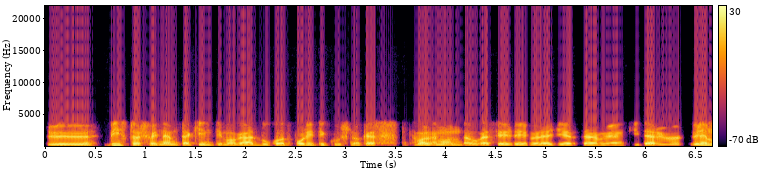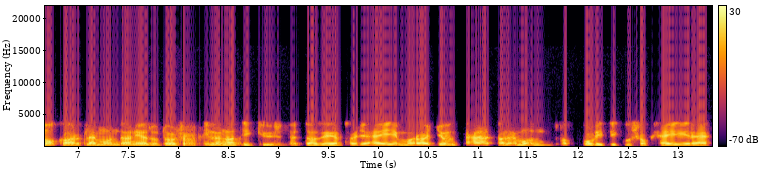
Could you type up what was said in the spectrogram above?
ő biztos, hogy nem tekinti magát bukott politikusnak. Ez a lemondó beszédéből egyértelműen kiderült. Ő nem akart lemondani, az utolsó pillanatig küzdött azért, hogy a helyén maradjon, tehát a lemondott politikusok helyére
